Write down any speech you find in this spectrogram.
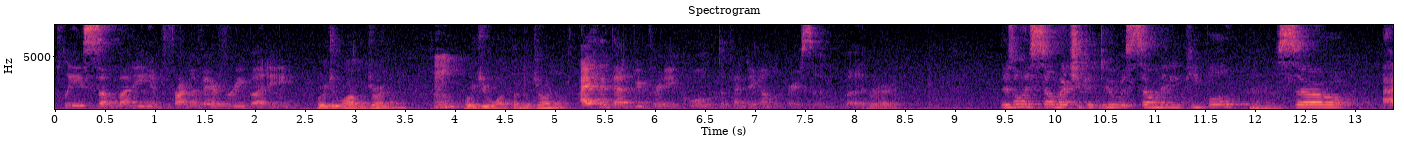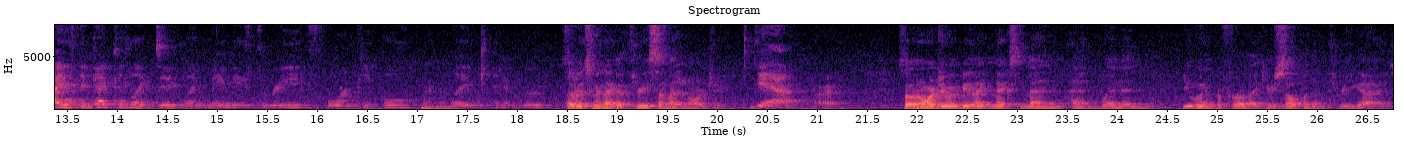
please somebody in front of everybody. Would you want to join them? Hmm? Would you want them to join them? I think that'd be pretty cool, depending on the person. But Right. there's only so much you can do with so many people. Mhm. So I think I could like dig like maybe three to four people Mhm. like in a group. So between like a threesome and an orgy. yeah, All right. So an orgy would be like mixed men and women. You wouldn't prefer like yourself and then three guys.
